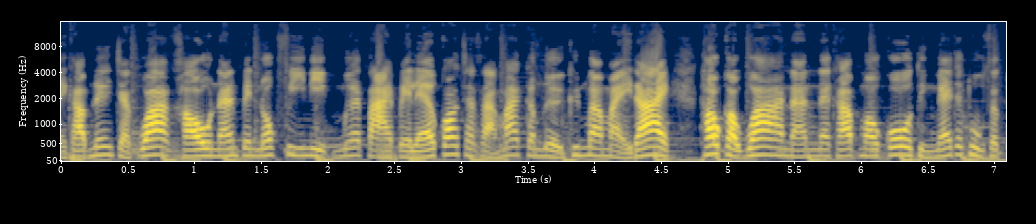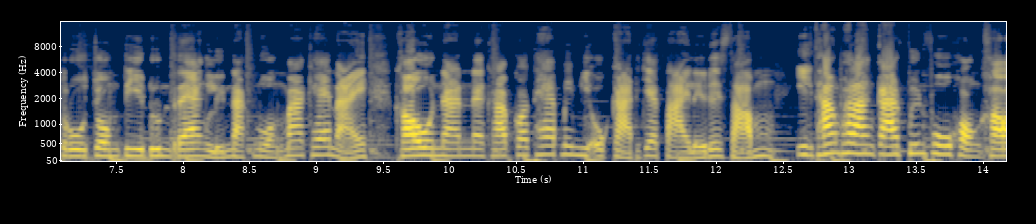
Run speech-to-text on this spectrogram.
นะครับเนื่องจากว่าเขานั้นเป็นนกฟีนิกซ์เมื่อตายไปแล้วก็จะสามารถกำเนิดขึ้นมาใหม่ได้ เท่ากับว่านั้นนะครับมาโก้ถึงแม้จะถูกศัตรูโจมตีรุนแรงหรือหนักหน่วงมากแค่ไหน เขานั้นนะครับก็แทบไม่มีโอกาสที่จะตายเลยด้วยซ้ำอีกทั้งพลังการฟื้นฟูของเขา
